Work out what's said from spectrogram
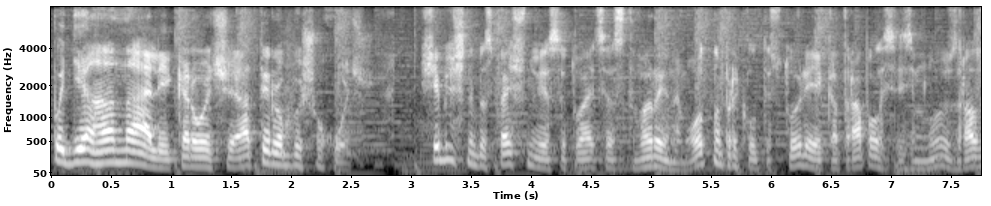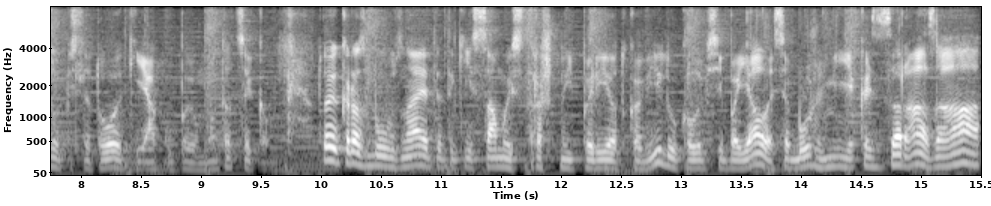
по діагоналі, коротше, а ти роби, що хочеш. Ще більш небезпечною є ситуація з тваринами. От, наприклад, історія, яка трапилася зі мною зразу після того, як я купив мотоцикл. То якраз був, знаєте, такий самий страшний період ковіду, коли всі боялися, боже мій, якась зараза, а,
